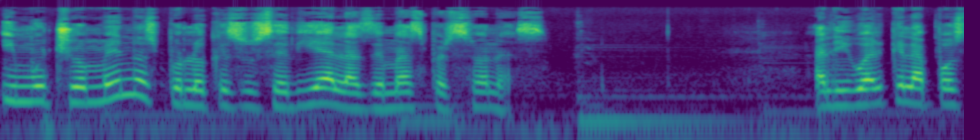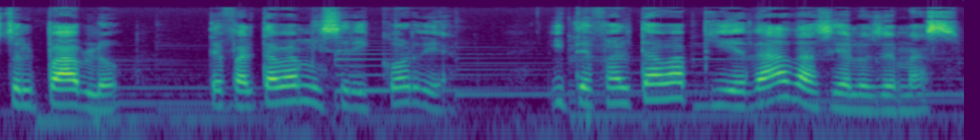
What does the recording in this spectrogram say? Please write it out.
y mucho menos por lo que sucedía a las demás personas. Al igual que el apóstol Pablo, te faltaba misericordia y te faltaba piedad hacia los demás.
